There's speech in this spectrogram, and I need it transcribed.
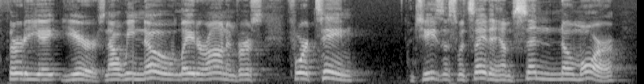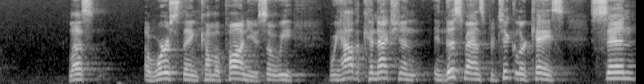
38 years. Now we know later on in verse 14, Jesus would say to him, Sin no more, lest a worse thing come upon you. So we, we have a connection in this man's particular case. Sin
